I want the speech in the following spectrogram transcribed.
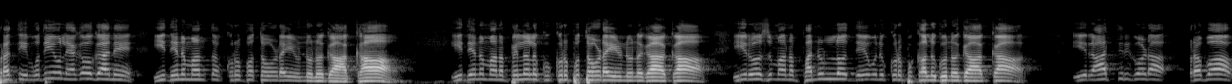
ప్రతి ఉదయం లేవగానే ఈ దినమంతా కృపతోడై ఉండునుగాక. ఈ దినం మన పిల్లలకు కృపతోడై ఉండునుగాక. ఈరోజు మన పనుల్లో దేవుని కృప కలుగునుగాక. ఈ రాత్రి కూడా ప్రభా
